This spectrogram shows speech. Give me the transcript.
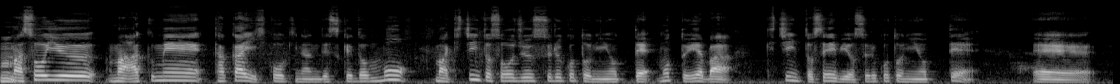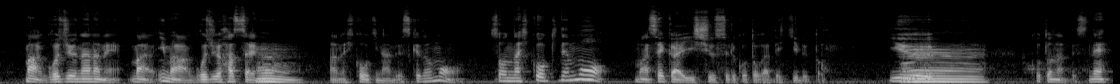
うん、まあそういう、まあ、悪名高い飛行機なんですけども、まあ、きちんと操縦することによってもっと言えばきちんと整備をすることによって、えー、まあ57年、まあ、今58歳のうん、あの飛行機なんですけどもそんな飛行機でも、まあ、世界一周することができると。いうことなんですね。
